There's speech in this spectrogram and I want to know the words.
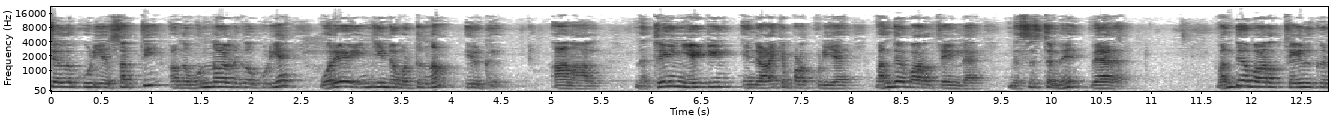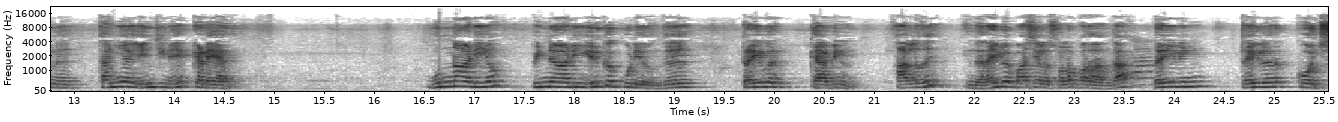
செல்லக்கூடிய சக்தி அந்த முன்னால் இருக்கக்கூடிய ஒரே இன்ஜின் மட்டும்தான் இருக்கு. ஆனால் இந்த ட்ரெயின் எயிட்டீன் என்று அழைக்கப்படக்கூடிய வந்தே பாரத் ட்ரெயினில் இந்த சிஸ்டமே வேற. வந்தே பாரத் ட்ரெயினுக்குன்னு தனியா என்ஜினே கிடையாது. முன்னாடியும் பின்னாடி இருக்கக்கூடியது வந்து டிரைவர் கேபின். அல்லது இந்த ரயில்வே பாஷையில சொல்ல போறதா இருந்தா டிரைவிங் ட்ரெய்லர் கோச்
